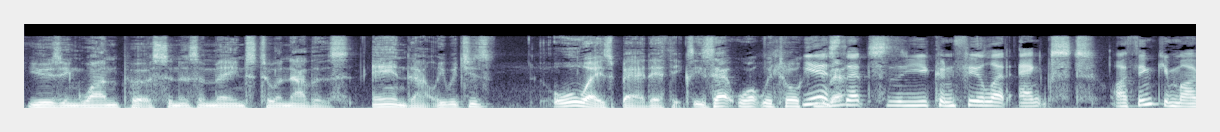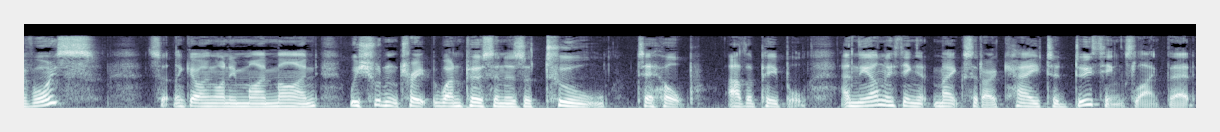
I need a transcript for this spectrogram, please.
using one person as a means to another's end, aren't we? Which is always bad ethics. Is that what we're talking yes, about? Yes, that's the, you can feel that angst. I think in my voice certainly going on in my mind, we shouldn't treat one person as a tool to help other people. And the only thing that makes it okay to do things like that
